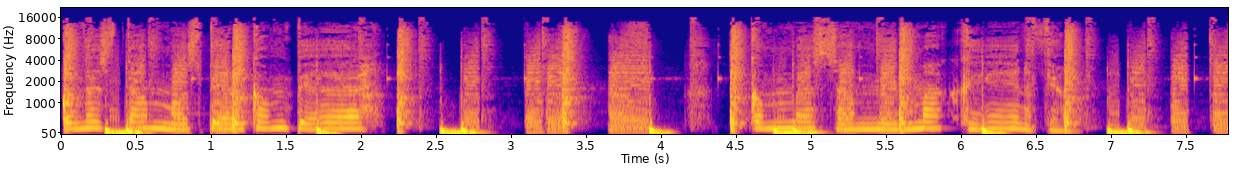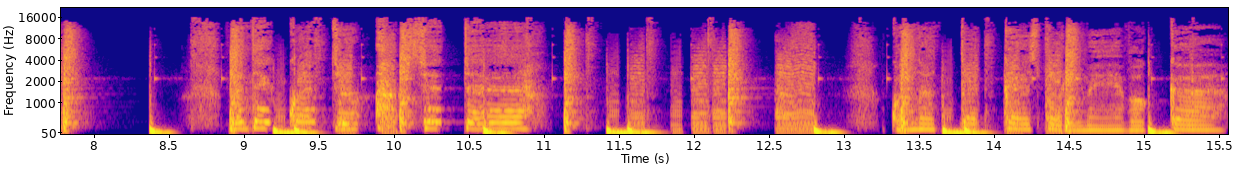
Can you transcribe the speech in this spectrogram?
Cuando estamos piel con piel, te comes a mi imaginación. 24 7 Cuando te caes por mi boca,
